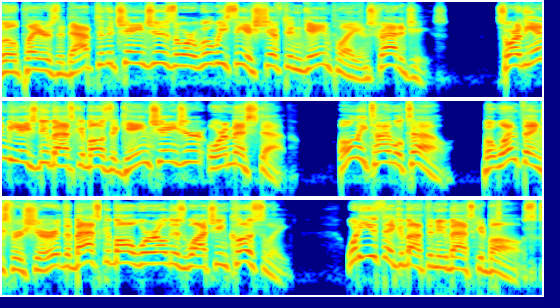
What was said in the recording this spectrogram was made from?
Will players adapt to the changes, or will we see a shift in gameplay and strategies? So, are the NBA's new basketballs a game changer or a misstep? Only time will tell. But one thing's for sure the basketball world is watching closely. What do you think about the new basketballs?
